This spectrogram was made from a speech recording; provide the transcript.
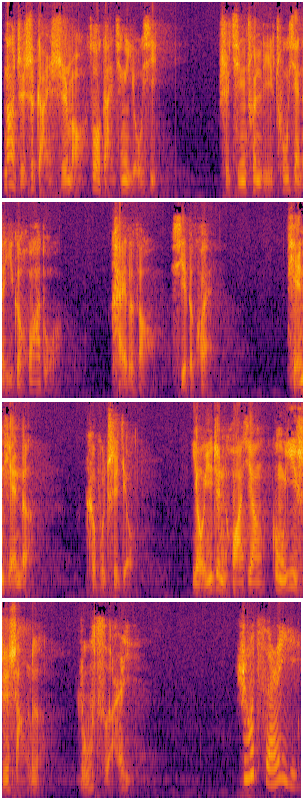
那只是赶时髦、做感情游戏，是青春里出现的一个花朵，开得早，谢得快，甜甜的，可不持久，有一阵花香，供一时赏乐，如此而已。如此而已，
